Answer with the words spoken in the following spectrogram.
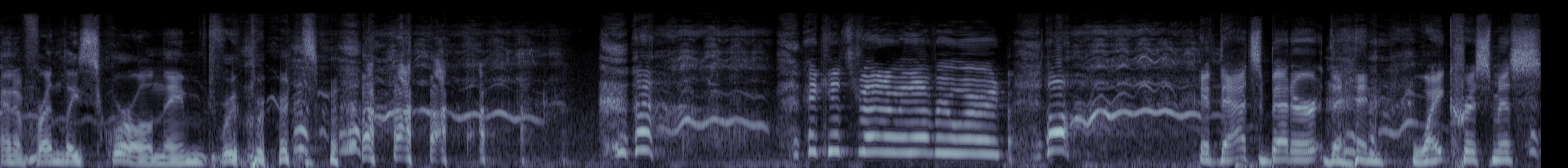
and a friendly squirrel named Rupert. It gets better with every word. If that's better than White Christmas,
